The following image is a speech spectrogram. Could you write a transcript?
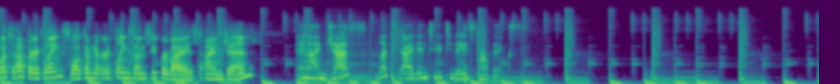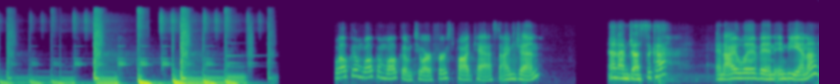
What's up, Earthlings? Welcome to Earthlings Unsupervised. I'm Jen. And I'm Jess. Let's dive into today's topics. Welcome, welcome, welcome to our first podcast. I'm Jen. And I'm Jessica. And I live in Indiana,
